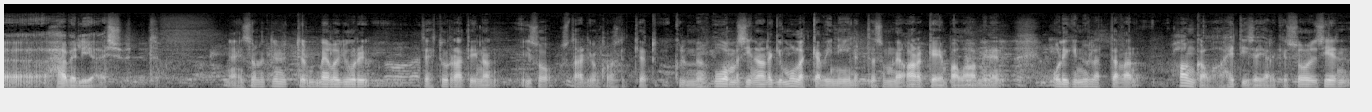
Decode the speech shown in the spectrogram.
äh, häveliäisyyttä. Näin se on nyt. Meillä on juuri tehty Ratinan iso stadionkonsertti. Kyllä mä huomasin, ainakin mulle kävi niin, että semmoinen arkeen palaaminen olikin yllättävän hankalaa heti sen jälkeen. Se oli, siihen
